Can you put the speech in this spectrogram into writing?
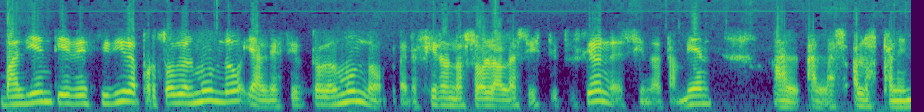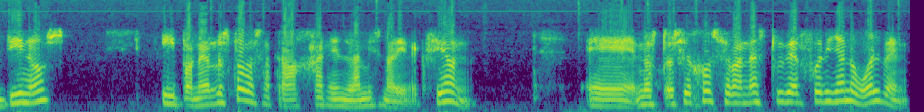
valiente y decidida por todo el mundo, y al decir todo el mundo, me refiero no solo a las instituciones, sino también a, los palentinos, y ponernos todos a trabajar en la misma dirección. Eh, nuestros hijos se van a estudiar fuera y ya no vuelven.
